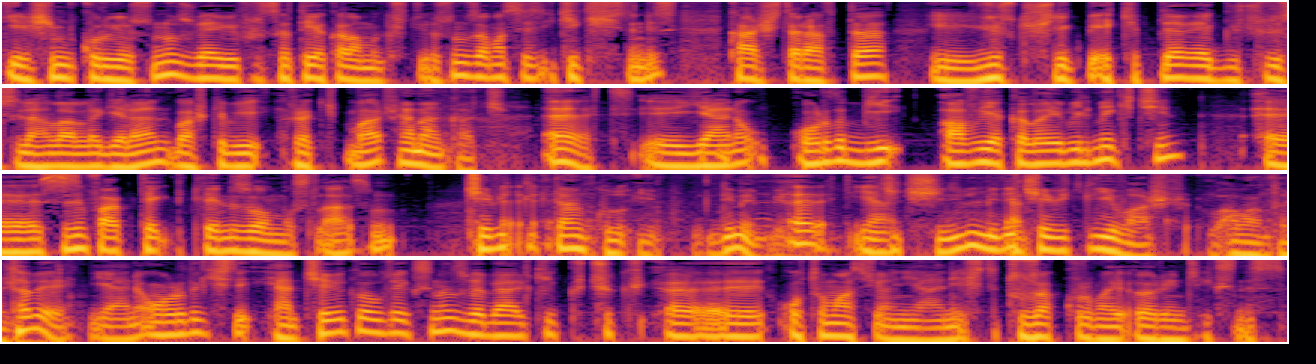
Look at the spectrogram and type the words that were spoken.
girişim kuruyorsunuz ve bir fırsatı yakalamak istiyorsunuz ama siz iki kişisiniz. Karşı tarafta 100 e, kişilik bir ekiple ve güçlü silahlarla gelen başka bir rakip var. Hemen kaç. Evet. E, yani orada bir av yakalayabilmek için e, sizin farklı teknikleriniz olması lazım. Çeviklikten değil mi? Evet. Yani, İki kişinin bir de yani, çevikliği var avantajı. Tabii yani oradaki işte yani çevik olacaksınız ve belki küçük e, otomasyon yani işte tuzak kurmayı öğreneceksiniz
